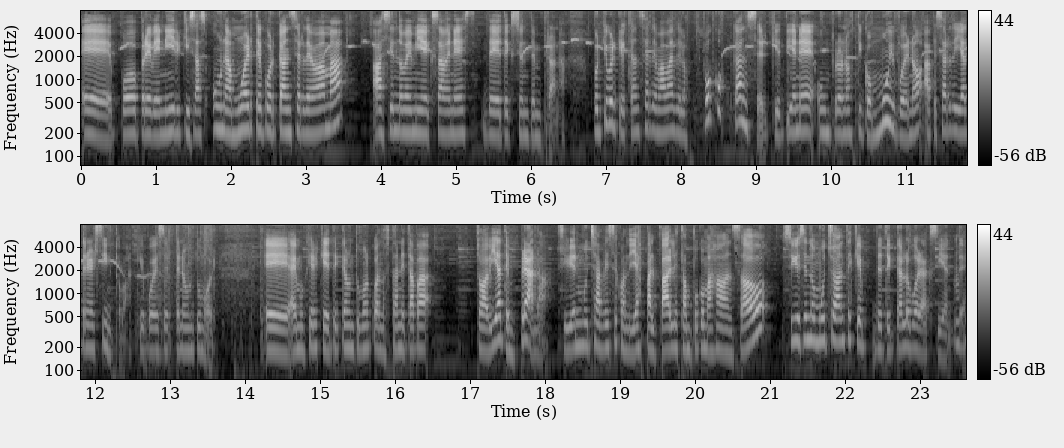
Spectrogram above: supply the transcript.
Eh, puedo prevenir quizás una muerte por cáncer de mama haciéndome mis exámenes de detección temprana. ¿Por qué? Porque el cáncer de mama es de los pocos cáncer que tiene un pronóstico muy bueno a pesar de ya tener síntomas, que puede ser tener un tumor. Eh, hay mujeres que detectan un tumor cuando está en etapa todavía temprana. Si bien muchas veces cuando ya es palpable está un poco más avanzado, sigue siendo mucho antes que detectarlo por accidente.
